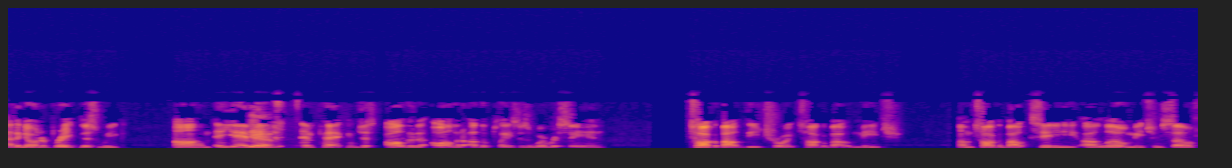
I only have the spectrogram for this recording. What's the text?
I think they're on a break this week. Um, and yeah, Yeah. man, just impact and just all of the all of the other places where we're seeing talk about Detroit, talk about Meech, um, talk about T, uh, Lil Meech himself,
